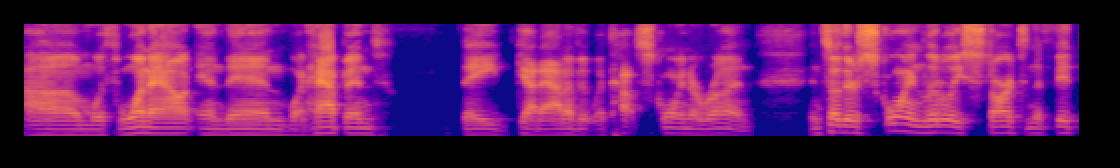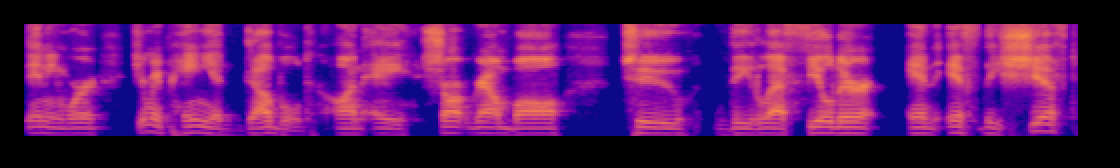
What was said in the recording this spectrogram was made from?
um, with one out, and then what happened? They got out of it without scoring a run. And so their scoring literally starts in the fifth inning where Jeremy Pena doubled on a sharp ground ball to the left fielder. And if the shift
